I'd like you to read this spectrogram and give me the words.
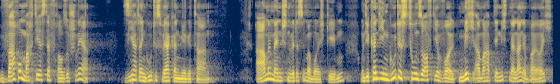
Warum macht ihr es der Frau so schwer? Sie hat ein gutes Werk an mir getan. Arme Menschen wird es immer bei euch geben und ihr könnt ihnen Gutes tun, so oft ihr wollt. Mich aber habt ihr nicht mehr lange bei euch.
